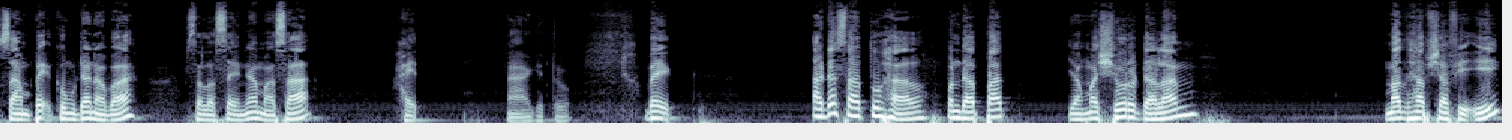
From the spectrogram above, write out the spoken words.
Sampai kemudian apa? Selesainya masa haid. Nah, gitu. Baik. Ada satu hal pendapat yang masyhur dalam madhab Syafi'i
